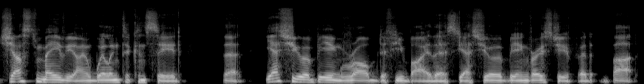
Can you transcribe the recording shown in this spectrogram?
just maybe, I'm willing to concede that yes, you are being robbed if you buy this. Yes, you are being very stupid, but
